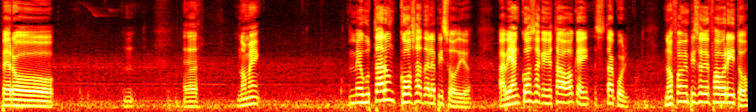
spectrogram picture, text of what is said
pero eh, no me, me gustaron cosas del episodio. Habían cosas que yo estaba, ok, eso está cool. No fue mi episodio favorito,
